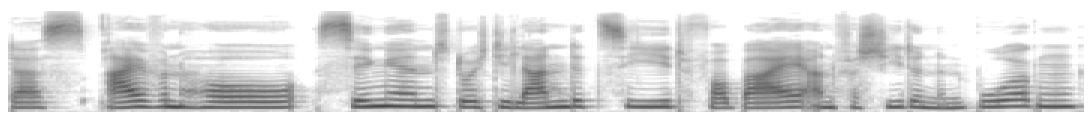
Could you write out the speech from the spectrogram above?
dass Ivanhoe singend durch die Lande zieht, vorbei an verschiedenen Burgen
